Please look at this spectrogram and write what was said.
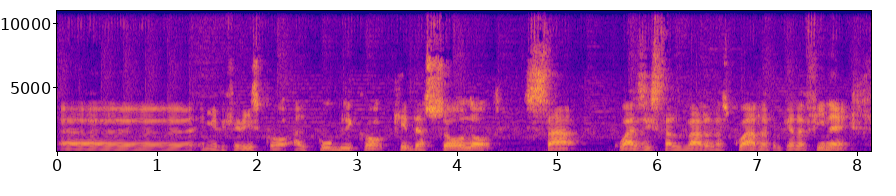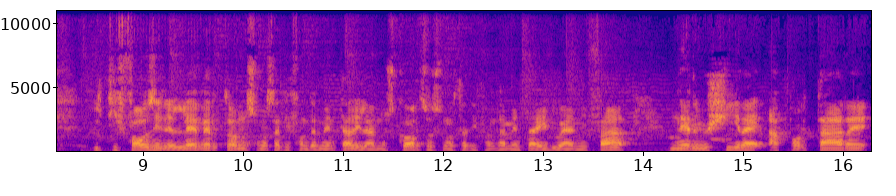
eh, e mi riferisco al pubblico, che da solo sa quasi salvare la squadra perché alla fine i tifosi dell'Everton sono stati fondamentali l'anno scorso, sono stati fondamentali due anni fa nel riuscire a portare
